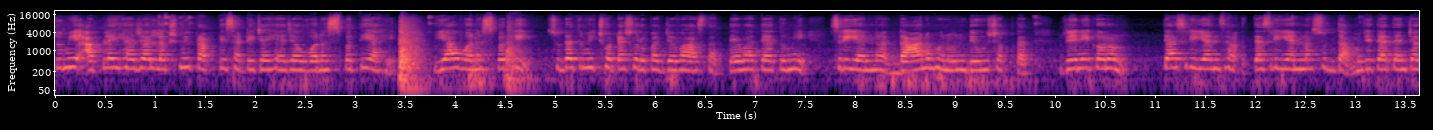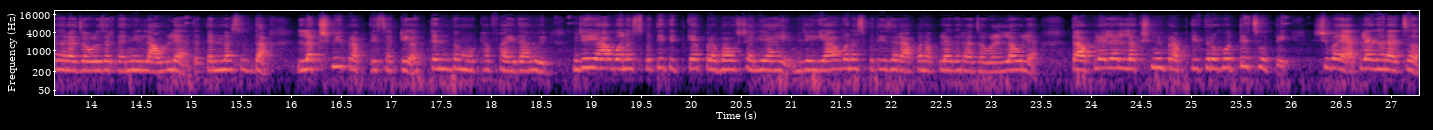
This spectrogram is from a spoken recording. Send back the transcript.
तुम्ही आपल्या ह्या ज्या लक्ष्मी प्राप्तीसाठीच्या ह्या ज्या वनस्पती आहे या वनस्पती सुद्धा तुम्ही छोट्या स्वरूपात जेव्हा असतात तेव्हा त्या तुम्ही स्त्रियांना दान म्हणून देऊ शकतात. जेणेकरून त्या स्त्रियांचा त्या स्त्रियांना सुद्धा म्हणजे त्या त्यांच्या घराजवळ जर त्यांनी लावल्या तर त्यांना सुद्धा लक्ष्मी प्राप्तीसाठी अत्यंत मोठा फायदा होईल. म्हणजे या वनस्पती तितक्या प्रभावशाली आहे. म्हणजे या वनस्पती जर आपण आपल्या घराजवळ लावल्या तर आपल्याला लक्ष्मी प्राप्ती तर होतेच होते. शिवाय आपल्या घराचं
